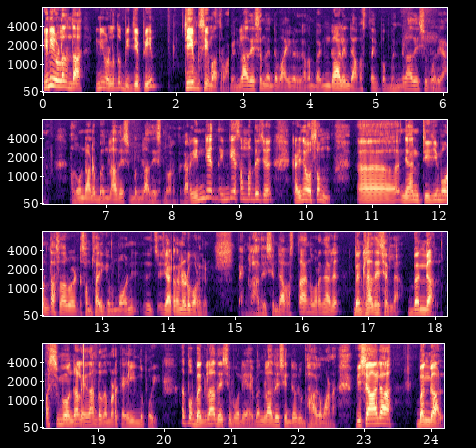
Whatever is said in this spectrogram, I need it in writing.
ഇനിയുള്ളത് എന്താ? ഇനിയുള്ളത് ബി ജെ പിയും ടി എം സി മാത്രമാണ്. ബംഗ്ലാദേശ് എന്ന് എന്റെ വായി വരുന്നത്. കാരണം ബംഗാളിന്റെ അവസ്ഥ ഇപ്പോൾ ബംഗ്ലാദേശ് പോലെയാണ്. അതുകൊണ്ടാണ് ബംഗ്ലാദേശ് ബംഗ്ലാദേശ് എന്ന് പറയുന്നത്. കാരണം ഇന്ത്യ ഇന്ത്യയെ സംബന്ധിച്ച് കഴിഞ്ഞ ദിവസം ഞാൻ ടി ജി മോഹൻദാസ് സാറുമായിട്ട് സംസാരിക്കുമ്പോൾ മോഹൻ ചേട്ടൻ എന്നോട് പറഞ്ഞു ബംഗ്ലാദേശിന്റെ അവസ്ഥ എന്ന് പറഞ്ഞാൽ ബംഗ്ലാദേശ് അല്ല ബംഗാൾ. പശ്ചിമ ബംഗാൾ ഏതാണ്ട് നമ്മുടെ കയ്യിൽ നിന്ന് പോയി. അതിപ്പോൾ ബംഗ്ലാദേശ് പോലെയായി. ബംഗ്ലാദേശിന്റെ ഒരു ഭാഗമാണ്. വിശാല ബംഗാൾ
